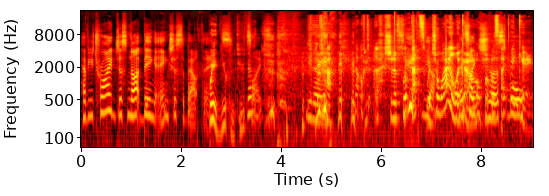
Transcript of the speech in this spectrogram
Have you tried just not being anxious about things? Wait, you can do it's that? Like, you know, Yeah. No, I should have flipped that switch Yeah. a while ago. It's like what was just- I well- thinking?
